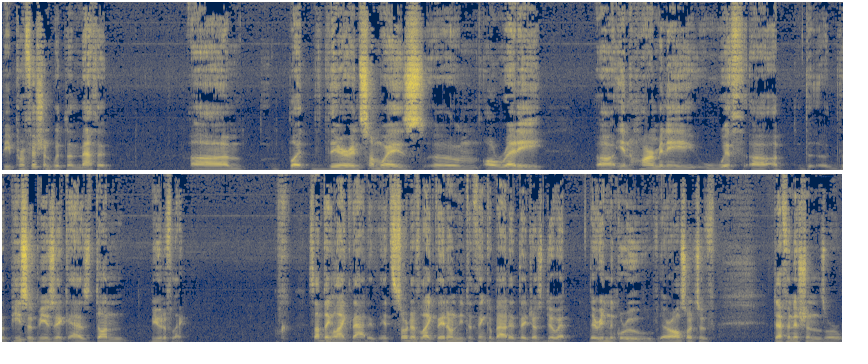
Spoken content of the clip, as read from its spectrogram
be proficient with the method, um, but they're in some ways um, already uh, in harmony with uh, a, the, the, piece of music as done beautifully. Something like that. It, it's sort of like they don't need to think about it; they just do it. They're in the groove. There are all sorts of definitions or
